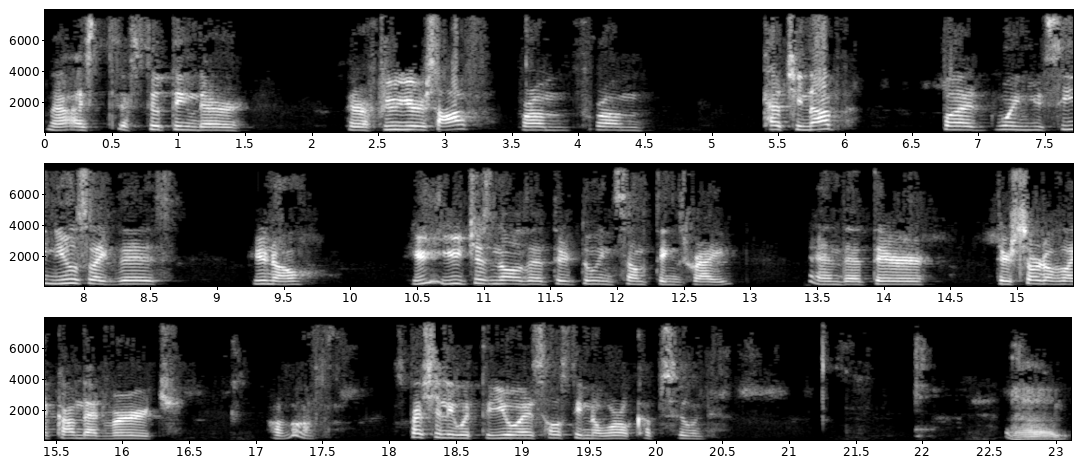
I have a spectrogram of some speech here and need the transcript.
Now, I, I still think they're, they're a few years off from, from catching up. But when you see news like this, you know, you you just know that they're doing some things right, and that they're they're sort of like on that verge of, of especially with the U.S. hosting the World Cup soon. Um,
